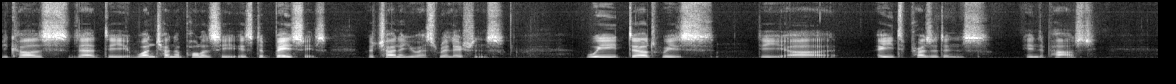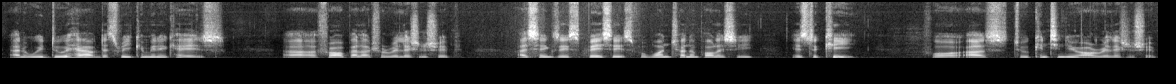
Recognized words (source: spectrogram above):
because that the one China policy is the basis for China-U.S. relations. We dealt with the uh, eight presidents in the past, and we do have the three communiques uh, for our bilateral relationship. I think this basis for one China policy is the key for us to continue our relationship.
